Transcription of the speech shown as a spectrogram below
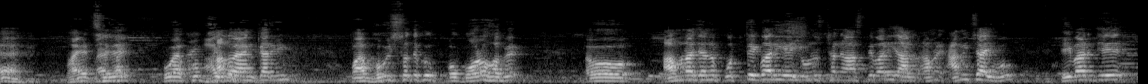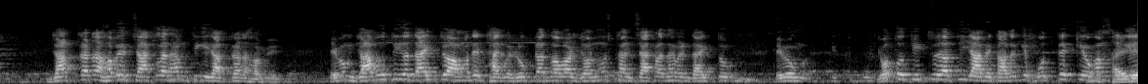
হ্যাঁ ভাইয়ের ছেলে। ও খুব ভালো অ্যাঙ্কারিং ভবিষ্যতে খুব ও বড় হবে। তো আমরা যেন প্রত্যেকবারই এই অনুষ্ঠানে আসতে পারি। আর আমি- আমি চাইব এবার যে যাত্রাটা হবে চাকলাধাম থেকে যাত্রাটা হবে। এবং যাবতীয় দায়িত্ব আমাদের থাকবে। লোকনাথ বাবার জন্মস্থান চাকলাধামের দায়িত্ব। এবং যত তীর্থযাত্রী যাবে তাদেরকে প্রত্যেককে ওখান থেকে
